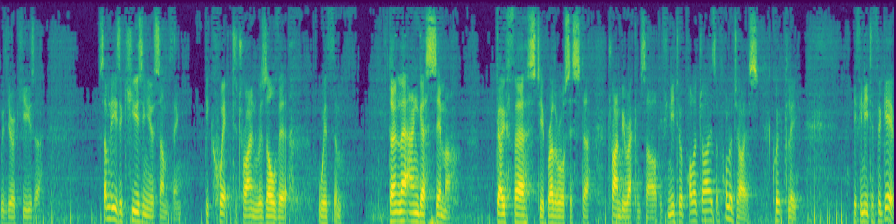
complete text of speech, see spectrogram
with your accuser. Somebody is accusing you of something. Be quick to try and resolve it with them. Don't let anger simmer. Go first to your brother or sister. Try and be reconciled. If you need to apologize, apologize quickly. If you need to forgive,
